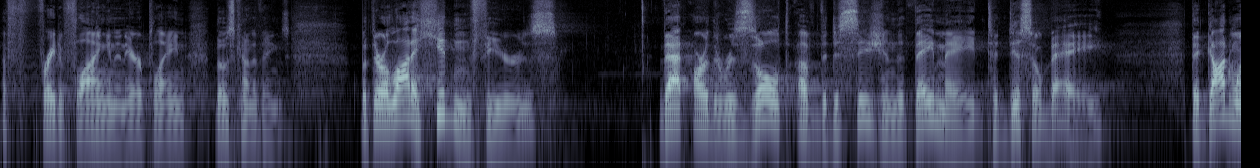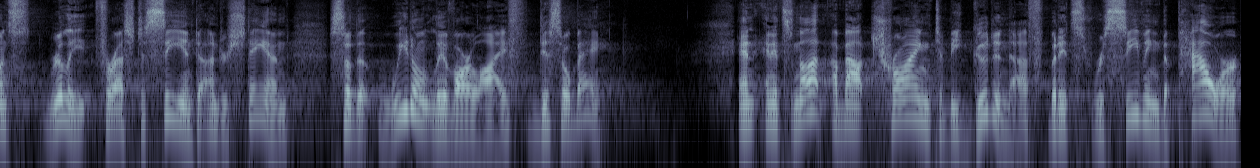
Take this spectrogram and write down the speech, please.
afraid of flying in an airplane, those kind of things. But there are a lot of hidden fears that are the result of the decision that they made to disobey that God wants really for us to see and to understand so that we don't live our life disobeying. And, and it's not about trying to be good enough, but it's receiving the power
